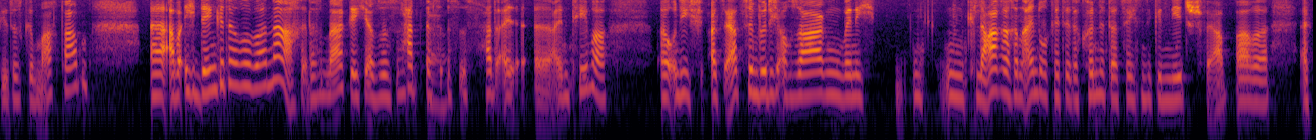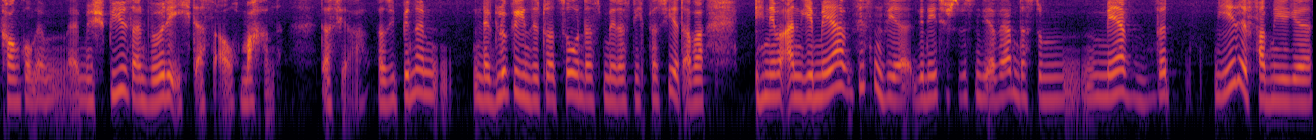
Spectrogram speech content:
die das gemacht haben. Äh, aber ich denke darüber nach. Das merke ich. Also es hat, ja. es, es, es hat ein, äh, ein Thema. Äh, und ich, als Ärztin würde ich auch sagen, wenn ich einen klareren Eindruck hätte, da könnte tatsächlich eine genetisch vererbbare Erkrankung im, im Spiel sein, würde ich das auch machen das ja. Also ich bin in der glücklichen Situation, dass mir das nicht passiert. Aber ich nehme an, je mehr Wissen wir, genetisch Wissen wir erwerben, desto mehr wird jede Familie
